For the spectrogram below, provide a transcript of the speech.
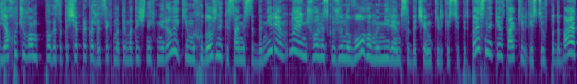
Я хочу вам показати ще приклади цих математичних мірил, які ми художники самі себе міряємо. Ну я нічого не скажу нового. Ми міряємо себе чим кількістю підписників, так кількістю вподобайок.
